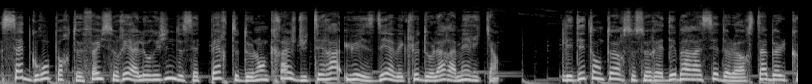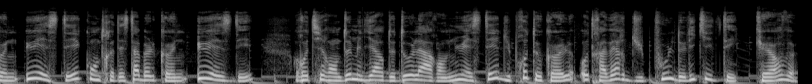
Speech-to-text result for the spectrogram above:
sept gros portefeuilles seraient à l'origine de cette perte de l'ancrage du Terra USD avec le dollar américain. Les détenteurs se seraient débarrassés de leur stablecoin USD contre des stablecoins USD, retirant 2 milliards de dollars en USD du protocole au travers du pool de liquidité Curve,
